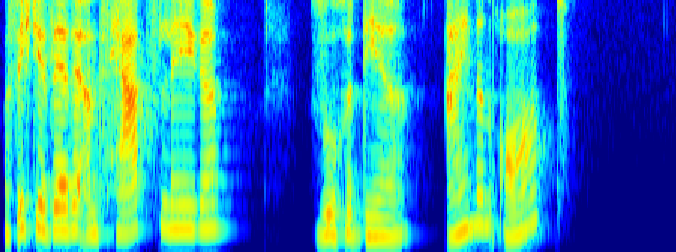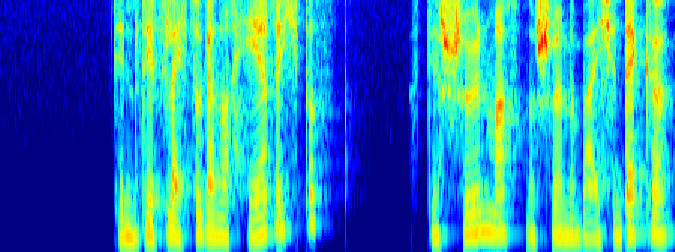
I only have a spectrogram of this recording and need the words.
Was ich dir sehr, sehr ans Herz lege, suche dir einen Ort, den du dir vielleicht sogar noch herrichtest, dir schön machst, eine schöne weiche Decke.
